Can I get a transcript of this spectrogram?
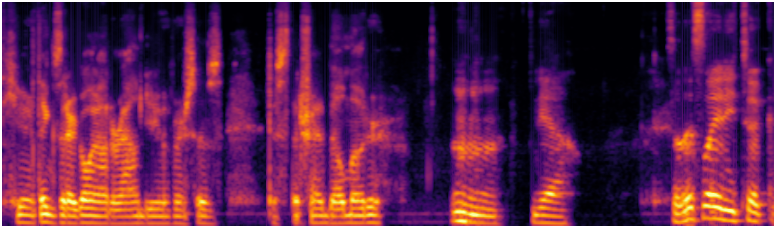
hear things that are going on around you versus just the treadmill motor. hmm Yeah. So this lady took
